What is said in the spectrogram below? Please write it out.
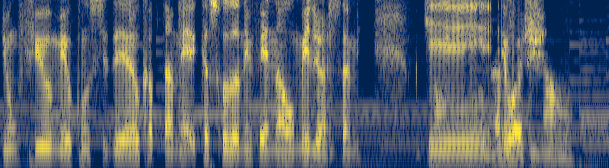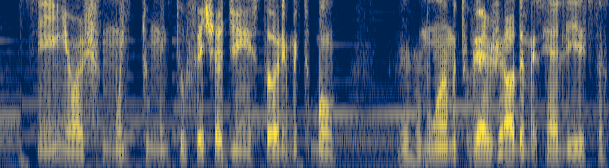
de um filme, eu considero o Capitão América Soldado Invernal o melhor, sabe? Porque eu acho, final? sim, eu acho muito, muito fechadinho a história, muito bom. Uhum. Não é muito viajado, é mais realista.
